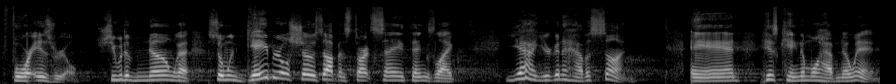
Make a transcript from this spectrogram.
for Israel. She would have known. So when Gabriel shows up and starts saying things like, Yeah, you're going to have a son, and his kingdom will have no end,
